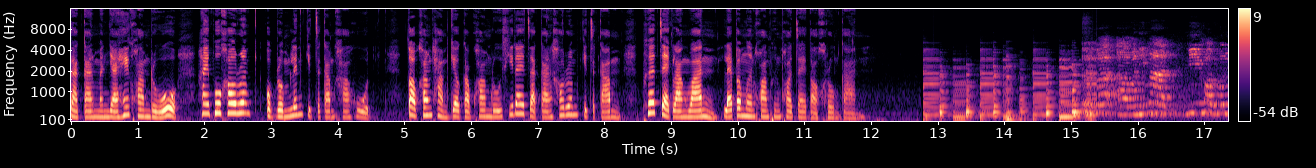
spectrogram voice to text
จากการบรรยายให้ความรู้ ให้ผู้เข้าร่วมอบรมเล่นกิจกรรมคาหูด ตอบคำถามเกี่ยวกับความรู้ที่ได้จากการเข้าร่วมกิจกรรม เพื่อแจกรางวัล และประเมินความพึงพอใจต่อโครงการว่าอ่อวันนี้มามีความรู้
